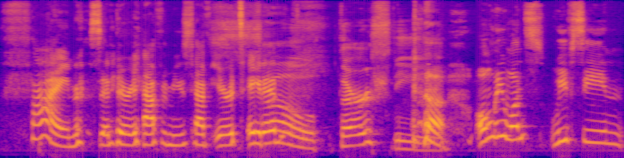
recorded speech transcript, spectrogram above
Fine, said Harry, half amused, half irritated. So thirsty. only once we've seen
